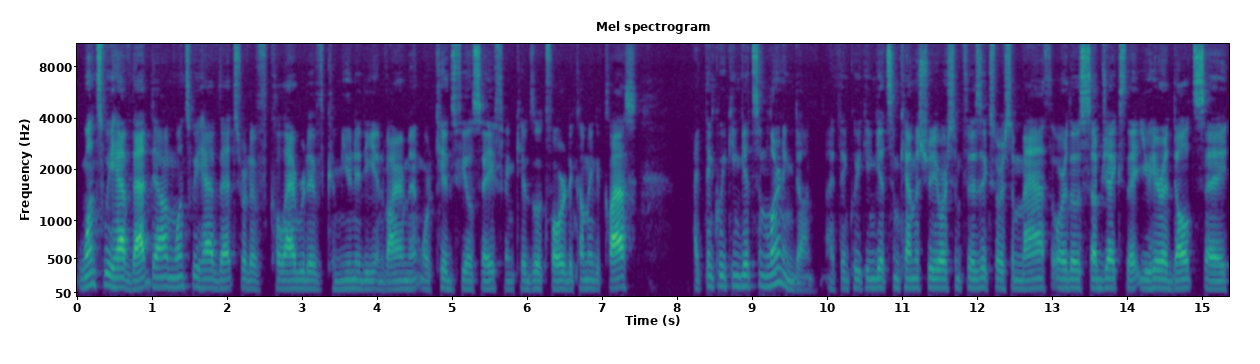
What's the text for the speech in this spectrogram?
once we have that down, once we have that sort of collaborative community environment where kids feel safe and kids look forward to coming to class, I think we can get some learning done. I think we can get some chemistry or some physics or some math or those subjects that you hear adults say,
